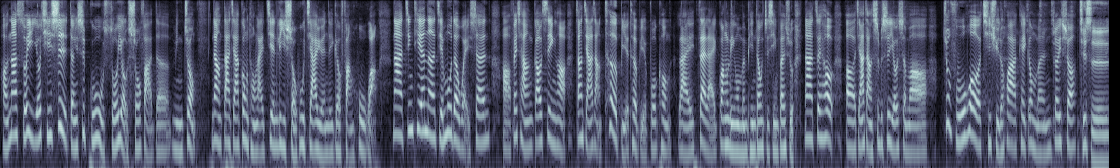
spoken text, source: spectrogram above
好，那所以尤其是等于是鼓舞所有守法的民众。让大家共同来建立守护家园的一个防护网。那今天呢，节目的尾声，啊，非常高兴哈，张检察长特别特别拨空来再来光临我们屏东执行分署。那最后，呃，检察长是不是有什么？祝福或期许的话，可以跟我们说一说。其实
